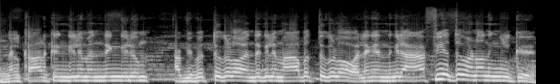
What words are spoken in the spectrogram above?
നിങ്ങൾക്ക് ആർക്കെങ്കിലും എന്തെങ്കിലും വിപത്തുകളോ എന്തെങ്കിലും ആപത്തുകളോ അല്ലെങ്കിൽ എന്തെങ്കിലും ആഫിയത്ത് വേണോ നിങ്ങൾക്ക്?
